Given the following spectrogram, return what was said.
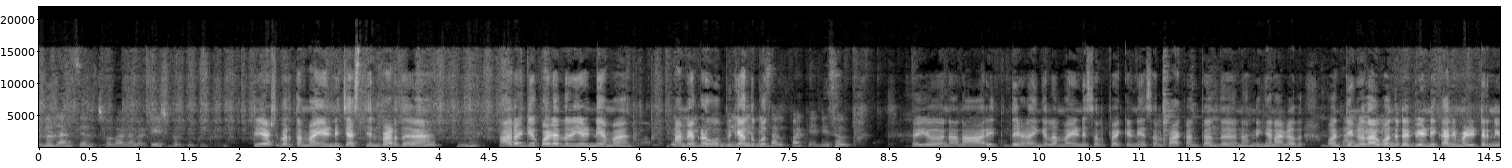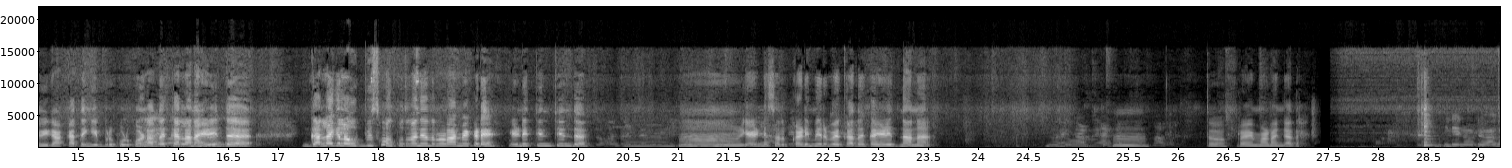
ಎಣ್ಣೆ ಜಾಸ್ತಿ ಅದು ಚಲೋ ಆಗಲ್ಲ ಟೇಸ್ಟ್ ಬರ್ತೈತಿ. ಟೇಸ್ಟ್ ಬರ್ತಮ್ಮ ಎಣ್ಣೆ ಜಾಸ್ತಿ ತಿನ್ಬಾರ್ದು. ಆರೋಗ್ಯ ಆರೋಗ್ಯಕ್ಕೆ ಒಳ್ಳೇದ್ರ ಎಣ್ಣೆ ಅಮ್ಮ. ಆಮೇಲೆ ಕಡೆ ಉಪ್ಪಿಗೆ ಅಂದ್ ಸ್ವಲ್ಪ ಎಣ್ಣೆ ಸ್ವಲ್ಪ ಅಯ್ಯೋ ನಾನು ಆ ರೀತಿ ಹೇಳಂಗಿಲ್ಲಮ್ಮ ಎಣ್ಣೆ ಸ್ವಲ್ಪ ಹಾಕಿ ಎಣ್ಣೆ ಸ್ವಲ್ಪ ಹಾಕಂತಂದು ನನಗೇನಾಗದು. ಒಂದು ತಿಂಗಳದಾಗ ಒಂದು ಡಬ್ಬಿ ಎಣ್ಣೆ ಖಾಲಿ ಮಾಡಿಟ್ರಿ ನೀವು ಈಗ ಅಕ್ಕ ತಂಗಿ ಇಬ್ರು ಕುಡ್ಕೊಂಡು ಅದಕ್ಕೆಲ್ಲ ನಾ ಹೇಳಿದ್ದ. ಗಲ್ಲಗೆಲ್ಲ ಉಬ್ಬಿಸ್ಕೊಂಡು ಕುತ್ಕೊಂಡು ಅಂದ್ರೆ ನೋಡಿ ಆಮೇಲೆ ಕಡೆ ಎಣ್ಣೆ ತಿಂದು ತಿಂದು. ಹ್ಞೂ ಎಣ್ಣೆ ಸ್ವಲ್ಪ ಕಡಿಮೆ ಇರ್ಬೇಕು ಅದಕ್ಕೆ ಹೇಳಿದ್ ನಾನು. ಹ್ಞೂ ತೋ ಫ್ರೈ ಮಾಡಂಗಾದ್ರೆ. ಇಲ್ಲಿ ನೋಡ್ರಿ ಇವಾಗ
